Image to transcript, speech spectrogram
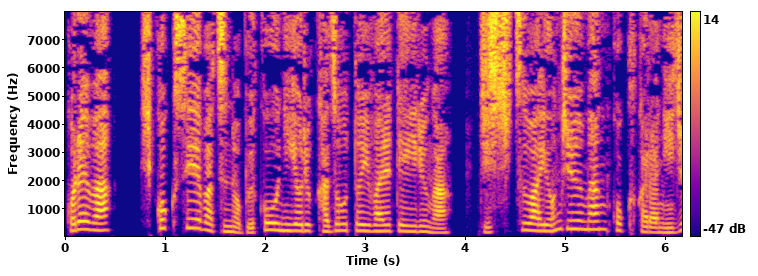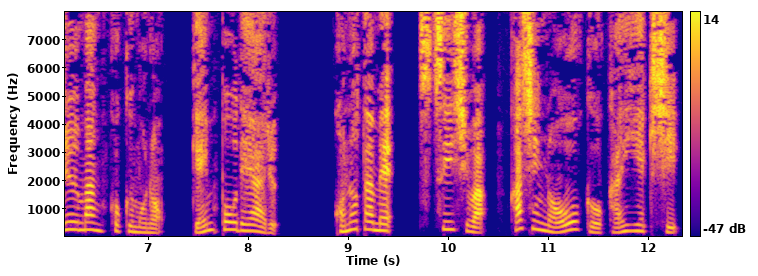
これは四国征伐の武功による画像と言われているが、実質は40万国から20万国もの原法である。このため、筒井氏は家臣の多くを改易し、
